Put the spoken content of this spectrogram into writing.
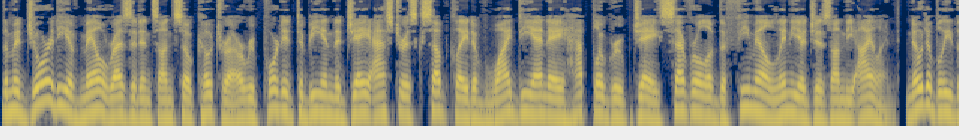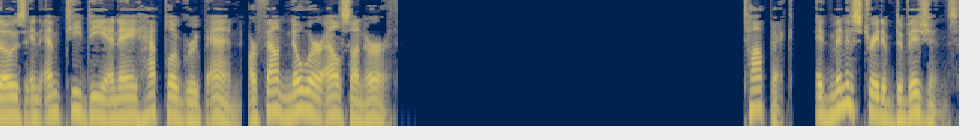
The majority of male residents on Socotra are reported to be in the J** subclade of Y DNA haplogroup J. Several of the female lineages on the island, notably those in mtDNA haplogroup N, are found nowhere else on Earth. Topic: Administrative divisions.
